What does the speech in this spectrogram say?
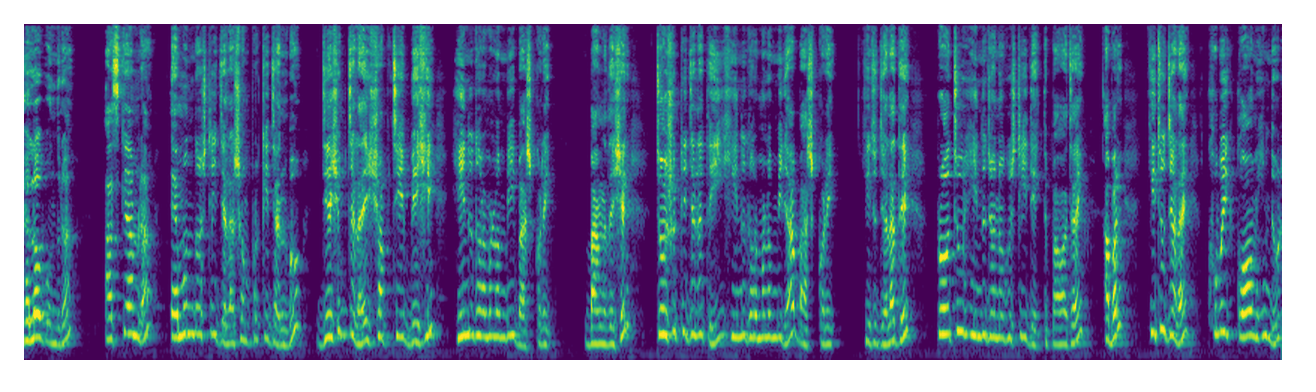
হ্যালো বন্ধুরা, আজকে আমরা এমন দশটি জেলা সম্পর্কে জানব যেসব জেলায় সবচেয়ে বেশি হিন্দু ধর্মাবলম্বী বাস করে। বাংলাদেশের চৌষট্টি জেলাতেই হিন্দু ধর্মাবলম্বীরা বাস করে। কিছু জেলাতে প্রচুর হিন্দু জনগোষ্ঠী দেখতে পাওয়া যায়, আবার কিছু জেলায় খুবই কম হিন্দুর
